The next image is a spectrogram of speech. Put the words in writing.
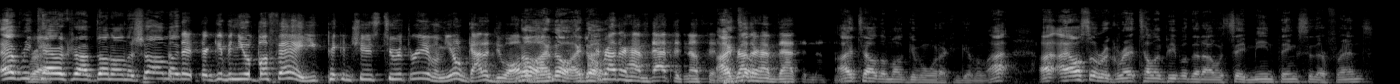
Every Right. character I've done on the show, I'm like, they're, they're giving you a buffet. You pick and choose two or three of them. You don't got to do all No, of them. I know, I don't. I'd rather have that than nothing. I I'd rather tell- have that than nothing. I tell them I'll give them what I can give them. I, I, I also regret telling people that I would say mean things to their friends.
